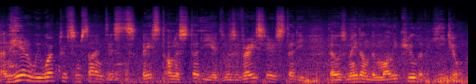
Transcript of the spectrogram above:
And here we worked with some scientists based on a study. It was a very serious study that was made on the molecule of hedione.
